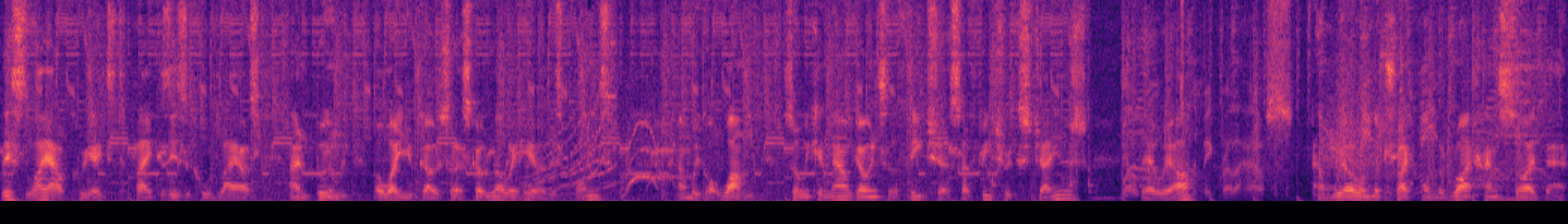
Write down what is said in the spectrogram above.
this layout created to play, because these are called layouts, and boom, away you go. So let's go lower here at this point, and we got one. So we can now go into the feature, so feature exchange, there we are. The And we are on the track on the right hand side there.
